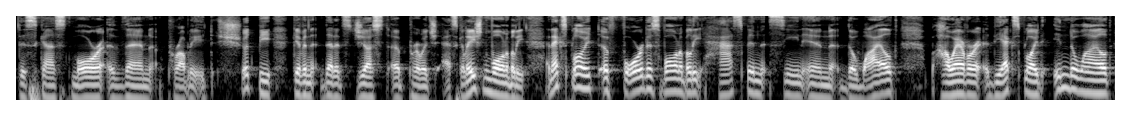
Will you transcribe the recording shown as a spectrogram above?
discussed more than probably it should be, given that it's just a privilege escalation vulnerability. An exploit for this vulnerability has been seen in the wild. However, the exploit in the wild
